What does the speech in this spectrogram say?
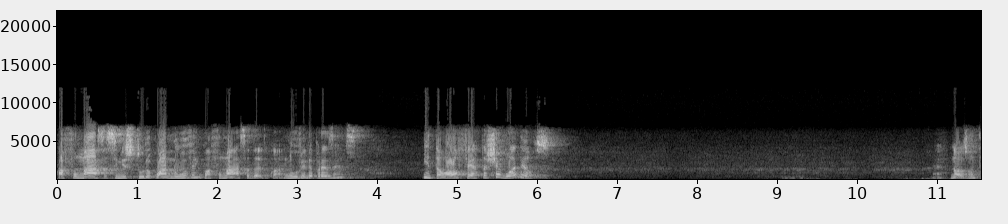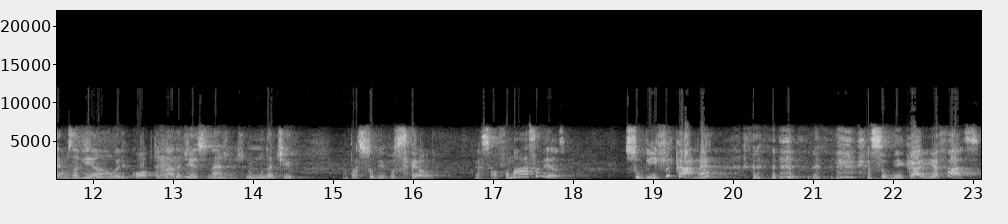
A fumaça se mistura com a nuvem, com a fumaça, da, com a nuvem da presença. Então a oferta chegou a Deus. Nós não temos avião, helicóptero, nada disso, né, gente? No mundo antigo. Então, para subir para o céu é só fumaça mesmo. Subir e ficar, né? subir e cair é fácil.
